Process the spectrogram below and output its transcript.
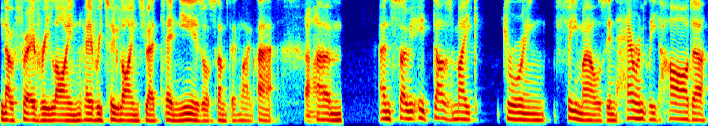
you know for every line, every two lines, you had ten years or something like that. Uh-huh. Um, and so it does make drawing females inherently harder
